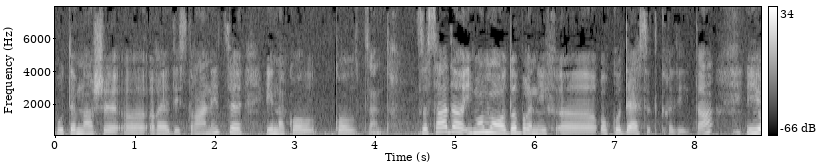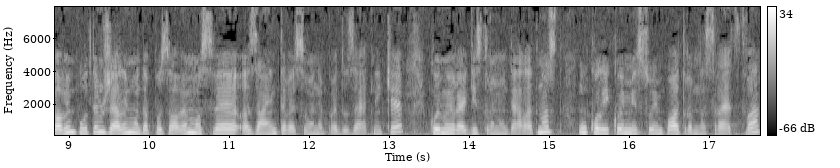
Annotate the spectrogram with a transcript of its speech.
putem naše redi stranice i na call, call centar. Za sada imamo odobrenih e, oko 10 kredita i ovim putem želimo da pozovemo sve zainteresovane preduzetnike koji imaju registrovanu delatnost, ukoliko im su im potrebna sredstva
